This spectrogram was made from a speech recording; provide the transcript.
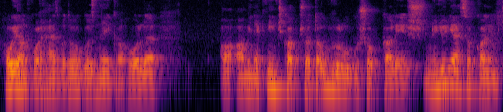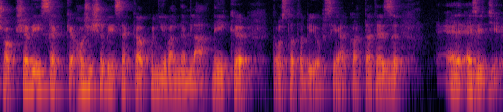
ha olyan kórházba dolgoznék, ahol a, aminek nincs kapcsolata urológusokkal és nőgyógyászokkal, hanem csak sebészekkel, hasi sebészekkel, akkor nyilván nem látnék prostatabiopsziákat. Tehát ez, ez egy,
